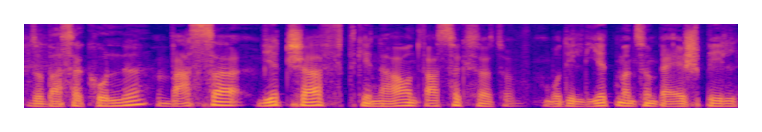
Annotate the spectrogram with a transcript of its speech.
Also Wasserkunde? Wasserwirtschaft, genau. Und Wasser also modelliert man zum Beispiel,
